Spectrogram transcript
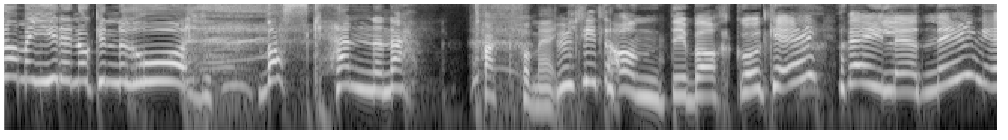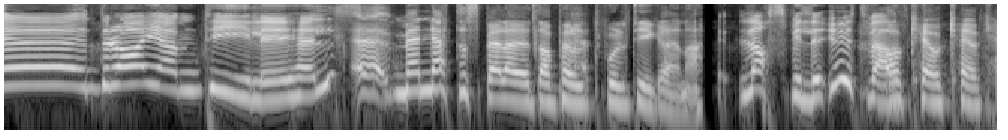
la meg gi deg noen råd. Vask hendene. Takk for meg. Bruk litt antibac, OK? Veiledning. Eh, dra hjem tidlig, helst. Eh, men nettopp spiller til ut av politigreiene. La oss spille det ut, vel. OK, OK. ok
